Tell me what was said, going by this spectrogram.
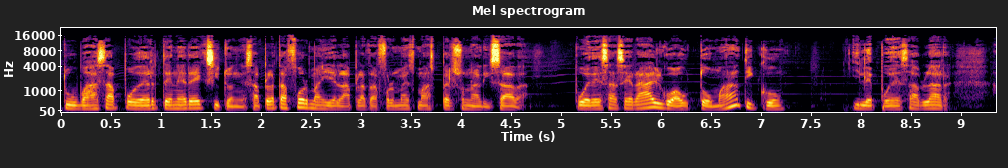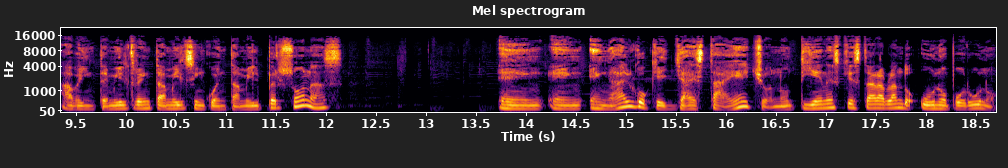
tú vas a poder tener éxito en esa plataforma y la plataforma es más personalizada puedes hacer algo automático y le puedes hablar a 20 mil, 30 mil, 50 mil personas en, en, algo que ya está hecho. No tienes que estar hablando uno por uno.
